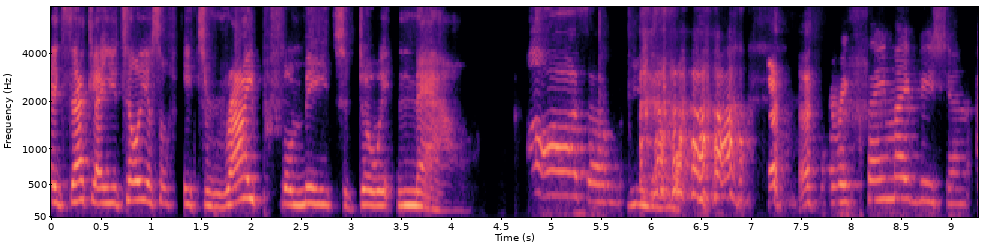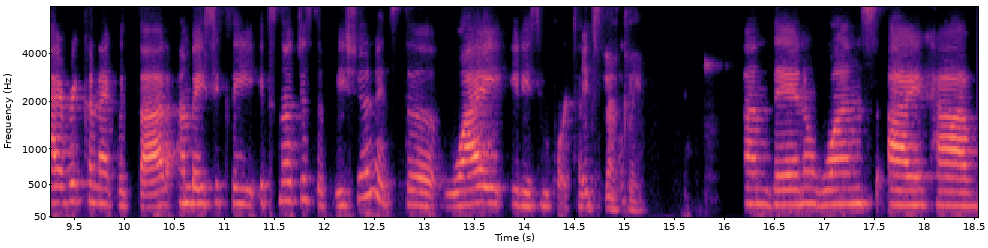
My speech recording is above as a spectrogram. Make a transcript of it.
Exactly. And you tell yourself, it's ripe for me to do it now. Awesome. Know. I reclaim my vision. I reconnect with that. And basically, it's not just the vision, it's the why it is important. exactly. And then once I have,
